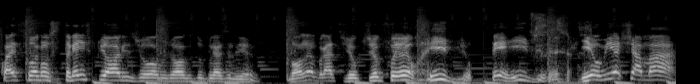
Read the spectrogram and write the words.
quais foram os três piores jogos, jogos do brasileiro. Vão lembrar desse jogo. Esse jogo foi horrível, terrível. E eu ia chamar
